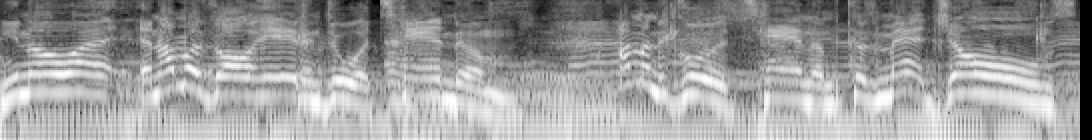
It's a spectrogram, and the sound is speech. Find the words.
You know what? And I'm gonna go ahead and do a tandem. I'm gonna go a tandem because Matt Jones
